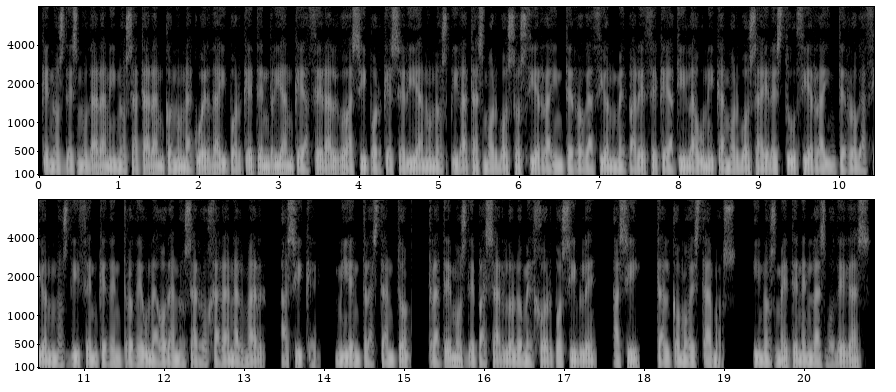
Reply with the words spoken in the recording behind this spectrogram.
que nos desnudaran y nos ataran con una cuerda y por qué tendrían que hacer algo así porque serían unos piratas morbosos cierra interrogación me parece que aquí la única morbosa eres tú cierra interrogación nos dicen que dentro de una hora nos arrojarán al mar, así que, mientras tanto, Tratemos de pasarlo lo mejor posible, así, tal como estamos. Y nos meten en las bodegas,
